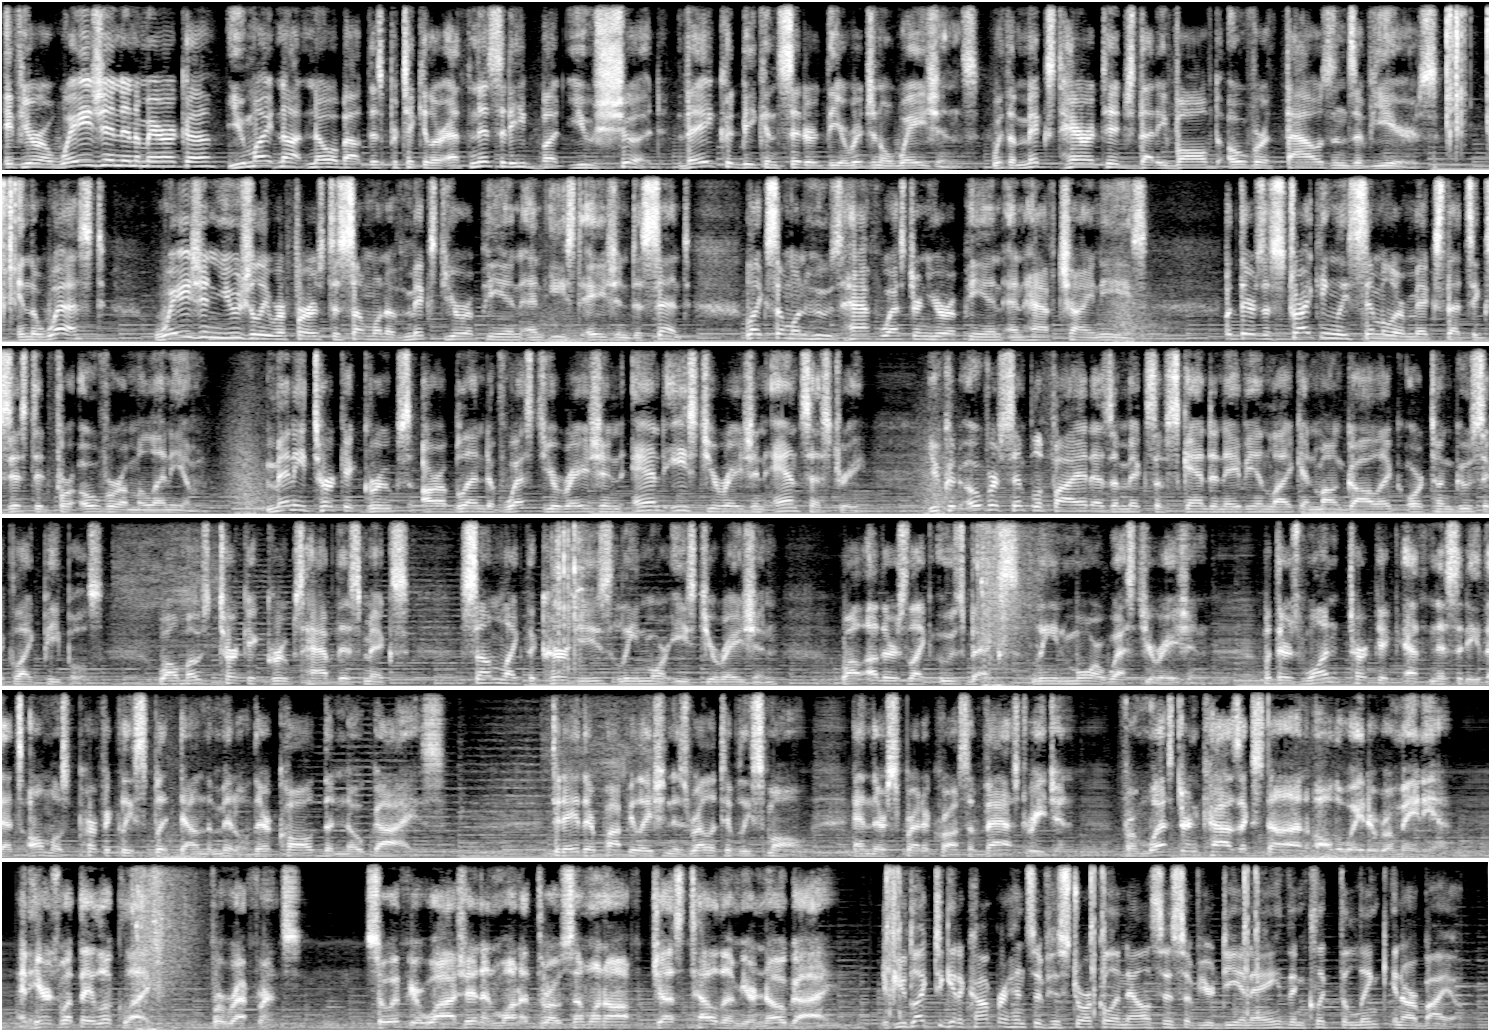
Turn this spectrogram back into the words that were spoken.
If you're a Wasian in America, you might not know about this particular ethnicity, but you should. They could be considered the original Wasians, with a mixed heritage that evolved over thousands of years. In the West, Wasian usually refers to someone of mixed European and East Asian descent, like someone who's half Western European and half Chinese. But there's a strikingly similar mix that's existed for over a millennium. Many Turkic groups are a blend of West Eurasian and East Eurasian ancestry, you could oversimplify it as a mix of Scandinavian-like and Mongolic or Tungusic-like peoples. While most Turkic groups have this mix, some like the Kyrgyz lean more East Eurasian, while others like Uzbeks lean more West Eurasian. But there's one Turkic ethnicity that's almost perfectly split down the middle. They're called the Nogais. Today their population is relatively small, and they're spread across a vast region, from western Kazakhstan all the way to Romania. And here's what they look like, for reference. So if you're watching and want to throw someone off, just tell them you're no guy. If you'd like to get a comprehensive historical analysis of your DNA, then click the link in our bio.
